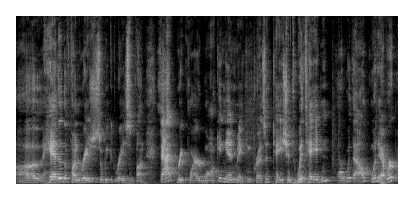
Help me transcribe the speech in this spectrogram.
uh, head of the fundraiser, so we could raise some fund. That required walking in, making presentations with Hayden or without, whatever,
